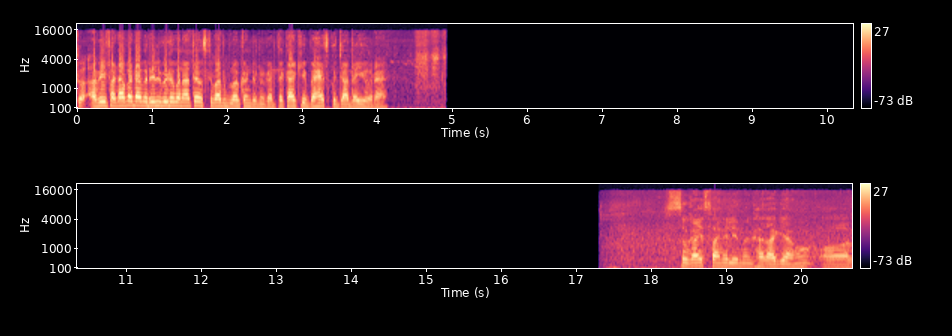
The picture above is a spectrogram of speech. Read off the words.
तो अभी फटाफट अब रील वीडियो बनाते हैं, उसके बाद ब्लॉग कंटिन्यू करते हैं क्योंकि बहस कुछ ज़्यादा ही हो रहा है। सो गाइस फाइनली मैं घर आ गया हूँ और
